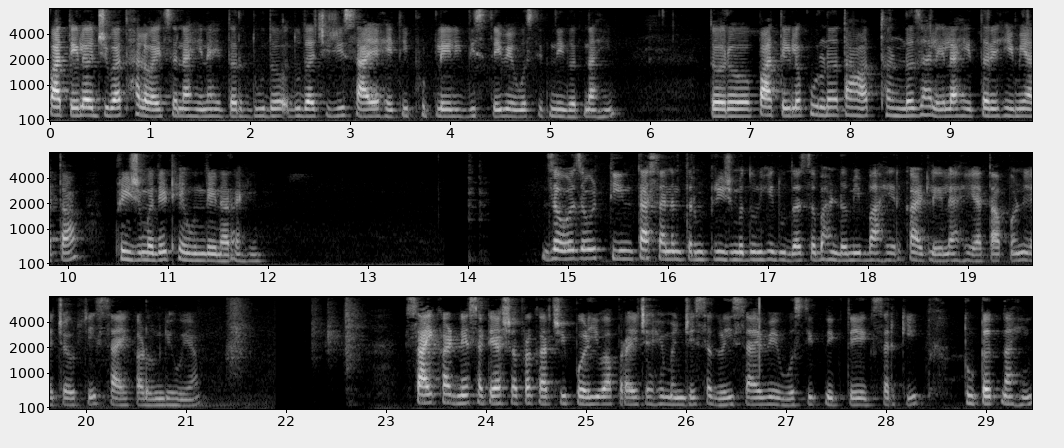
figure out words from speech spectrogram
पातेलं अजिबात हलवायचं नाही नाही तर दूध दुधाची जी साय आहे ती फुटलेली दिसते व्यवस्थित निघत नाही. तर पातेलं पूर्णतः थंड झालेलं आहे तर हे मी आता फ्रीजमध्ये ठेवून देणार आहे. जवळजवळ तीन तासानंतर फ्रीजमधून हे दुधाचं भांडं मी बाहेर काढलेलं आहे. आता आपण याच्यावरची साय काढून घेऊया. साय काढण्यासाठी अशा प्रकारची पळी वापरायची आहे म्हणजे सगळी साय व्यवस्थित निघते एकसारखी तुटत नाही.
